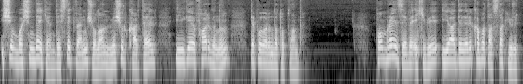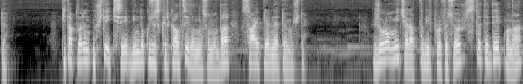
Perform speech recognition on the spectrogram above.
işin başındayken destek vermiş olan meşhur kartel IG Fargı'nın depolarında toplandı. Pombrenze ve ekibi iadeleri kaba taslak yürüttü. Kitapların üçte ikisi 1946 yılının sonunda sahiplerine dönmüştü. Jerome Mitchell adlı bir profesör State Deipman'a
